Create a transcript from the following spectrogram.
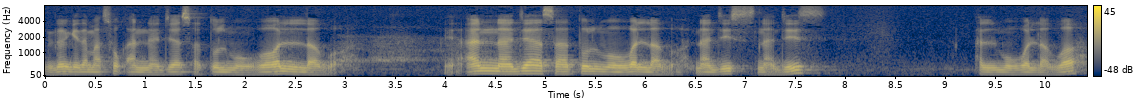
Kemudian kita masuk an-najasatul mughalladhah. Ya, an-najasatul mughalladhah. Najis najis al-mughalladhah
